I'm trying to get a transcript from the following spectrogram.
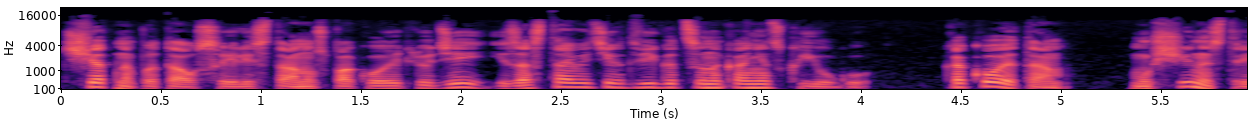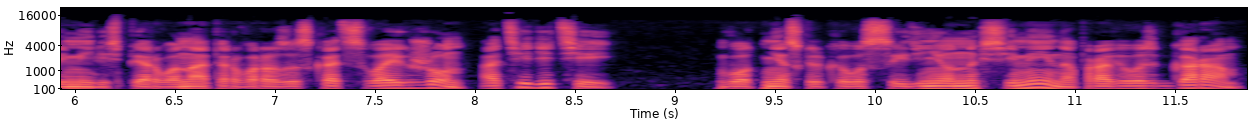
Тщетно пытался Элистан успокоить людей и заставить их двигаться наконец к югу. Какое там? Мужчины стремились перво-наперво разыскать своих жен, а те детей. Вот несколько воссоединенных семей направилось к горам,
